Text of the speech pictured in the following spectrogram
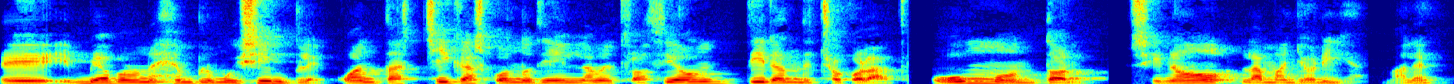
Eh, voy a poner un ejemplo muy simple. ¿Cuántas chicas cuando tienen la menstruación tiran de chocolate? Un montón, si no la mayoría, ¿vale?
